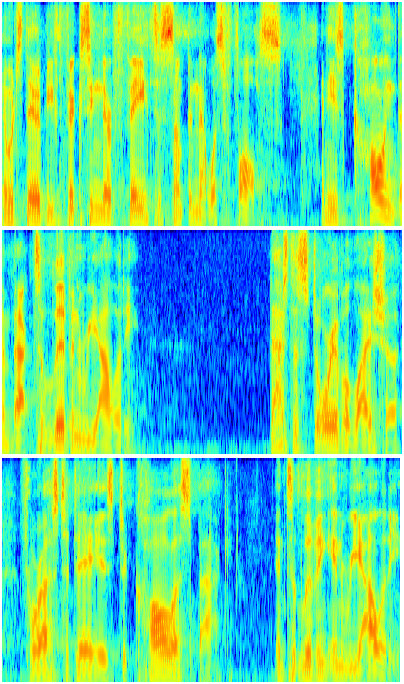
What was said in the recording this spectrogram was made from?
in which they would be fixing their faith to something that was false and he's calling them back to live in reality. That's the story of Elisha for us today is to call us back into living in reality.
